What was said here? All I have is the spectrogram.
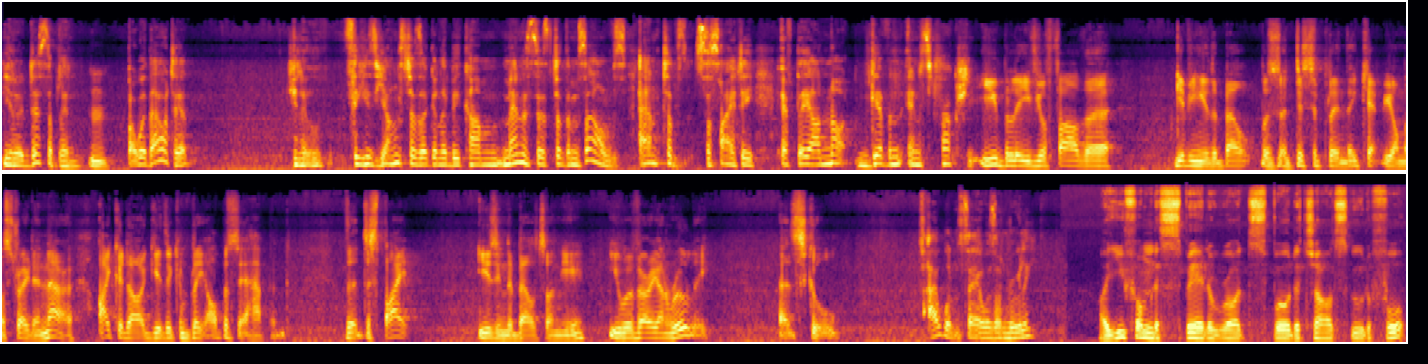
you know, discipline, mm. but without it, you know, these youngsters are going to become menaces to themselves and to society if they are not given instruction. You believe your father giving you the belt was a discipline that kept you on the straight and narrow. I could argue the complete opposite happened. That despite using the belt on you, you were very unruly at school. I wouldn't say I was unruly. Are you from the spare the rod, spoil the child school of thought?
